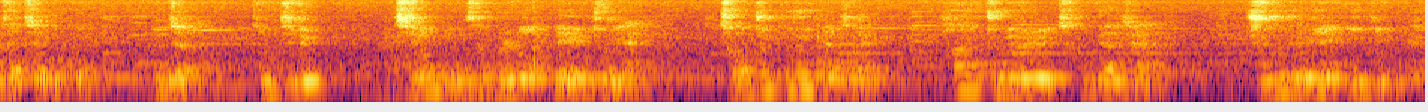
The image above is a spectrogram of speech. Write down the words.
감자채 볶음, 훈전, 김치 등 지역 농산물로 매일 조리하여 전주푸드 편찬에 화학 조미료를 첨가하지 않은 주부들에게 인기입니다.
